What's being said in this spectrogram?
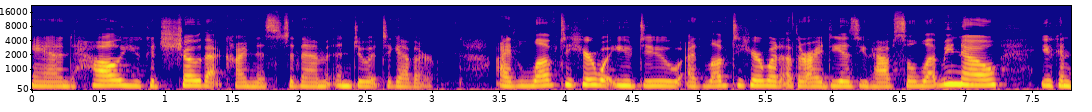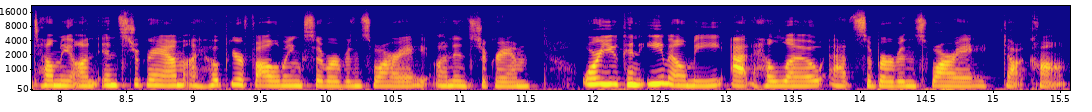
and how you could show that kindness to them and do it together. I'd love to hear what you do. I'd love to hear what other ideas you have. So let me know. You can tell me on Instagram. I hope you're following Suburban Soiree on Instagram, or you can email me at hello at suburbansoiree.com.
